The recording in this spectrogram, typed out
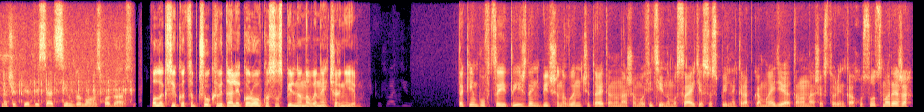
значить 57 домогосподарств. Олексій Коцепчук, Віталій Коровко, Суспільне новини, Чернігів. Таким був цей тиждень. Більше новин читайте на нашому офіційному сайті суспільне.медіа та на наших сторінках у соцмережах.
